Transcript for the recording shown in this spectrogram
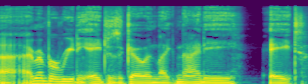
Uh, I remember reading ages ago in like 98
